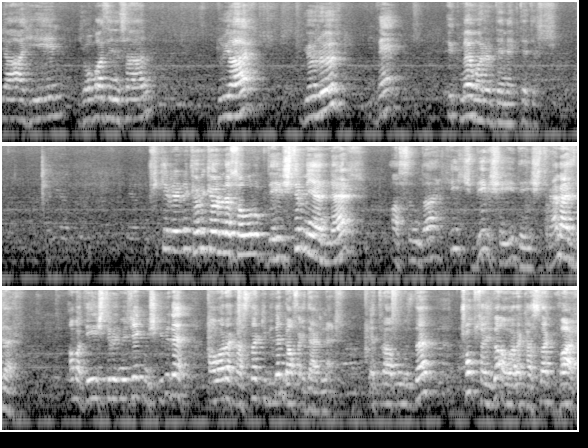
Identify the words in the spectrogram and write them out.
Cahil, yobaz insan duyar, görür ve hükme varır demektedir. Fikirlerini körü körüne savurup değiştirmeyenler aslında hiçbir şeyi değiştiremezler. Ama değiştirilmeyecekmiş gibi de avara kasnak gibi de laf ederler. Etrafımızda çok sayıda avara kasnak var.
